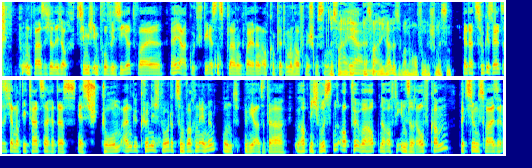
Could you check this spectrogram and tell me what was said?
Und war sicherlich auch ziemlich improvisiert, weil, naja, gut, die Essensplanung war ja dann auch komplett über den Haufen geschmissen. das war, Ja, das genau. war eigentlich alles über den Haufen geschmissen. Ja, dazu gesellte sich ja noch die Tatsache, dass es Sturm angekündigt wurde zum Wochenende und wir also da überhaupt nicht wussten, ob wir überhaupt noch auf die Insel raufkommen, beziehungsweise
